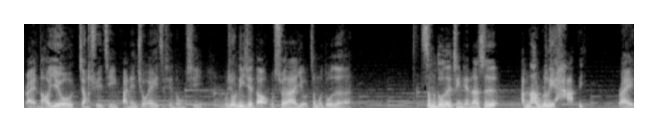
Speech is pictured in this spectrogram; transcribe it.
，right？然后也有奖学金、financial aid 这些东西，我就理解到，我虽然有这么多的这么多的金钱，但是 I'm not really happy，right？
